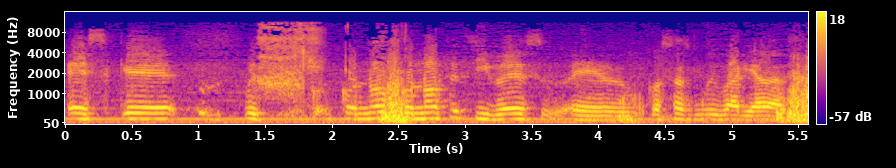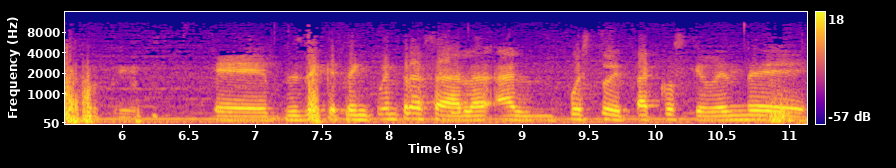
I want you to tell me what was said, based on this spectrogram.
es que, pues, cono- conoces y ves eh, cosas muy variadas, ¿no? Porque eh, desde que te encuentras a la- al puesto de tacos que vende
